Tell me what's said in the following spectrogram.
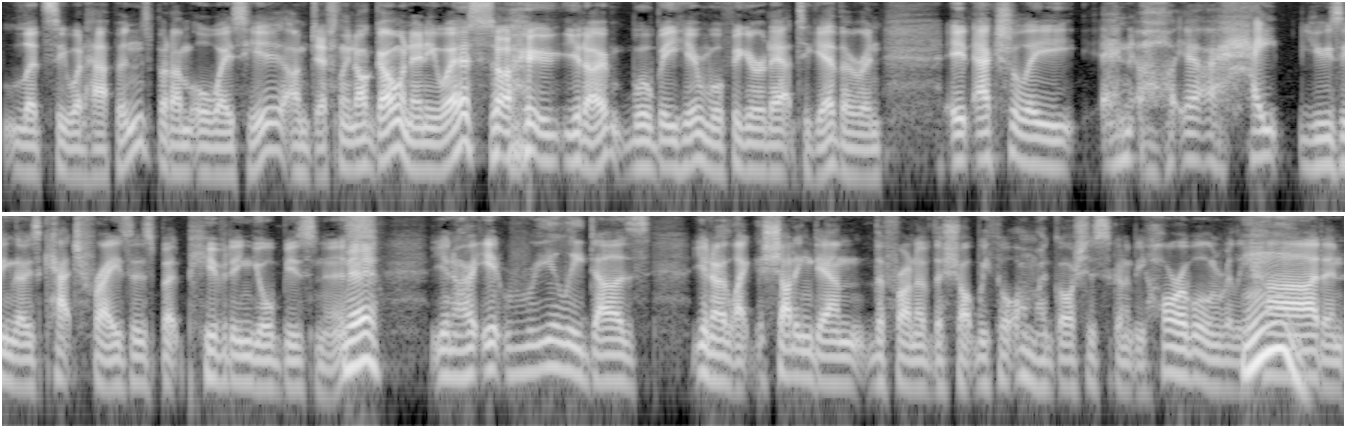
Let's see what happens. But I'm always here. I'm definitely not going anywhere. So, you know, we'll be here and we'll figure it out together. And it actually, and oh, yeah, I hate using those catchphrases, but pivoting your business. Yeah. You know, it really does, you know, like shutting down the front of the shop. We thought, oh my gosh, this is going to be horrible and really Mm. hard. And,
